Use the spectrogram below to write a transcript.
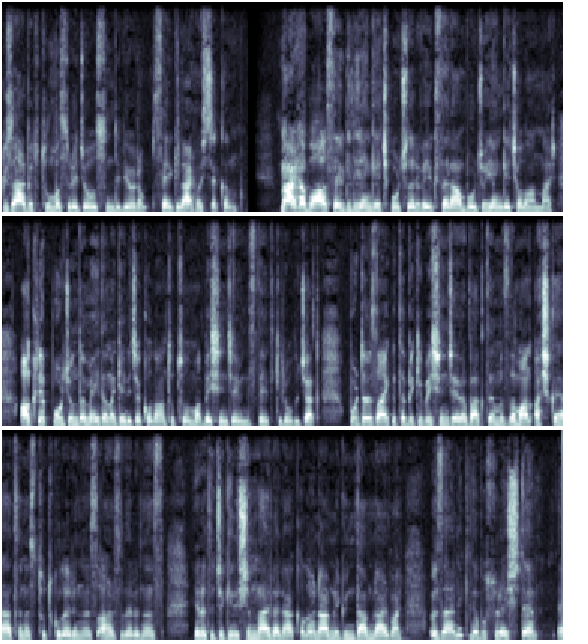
Güzel bir tutulma süreci olsun diliyorum. Sevgiler, hoşçakalın. Merhaba sevgili yengeç burçları ve yükselen burcu yengeç olanlar. Akrep burcunda meydana gelecek olan tutulma 5. evinizde etkili olacak. Burada özellikle tabii ki 5. eve baktığımız zaman aşk hayatınız, tutkularınız, arzularınız, yaratıcı girişimlerle alakalı önemli gündemler var. Özellikle bu süreçte e,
